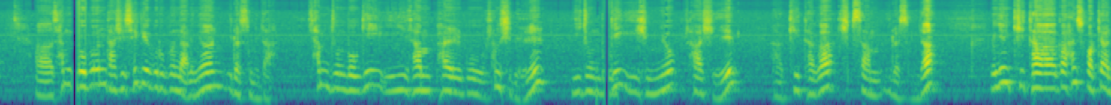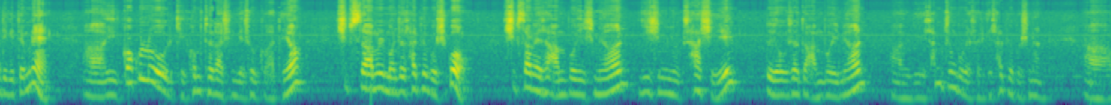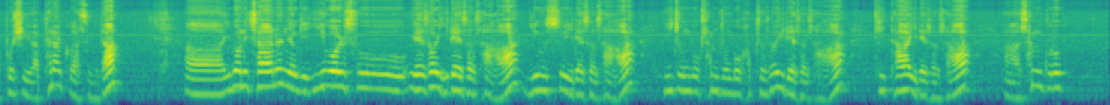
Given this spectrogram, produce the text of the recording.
어, 3그룹은 다시 3개 그룹으로 나누면 이렇습니다. 3중복이 2, 3, 8, 9, 31, 2중복이 26, 40, 기타가 13 이렇습니다. 여기는 기타가 한 수밖에 안 되기 때문에 아, 이 거꾸로 이렇게 검토해 가시는 게 좋을 것 같아요. 13을 먼저 살펴보시고 13에서 안 보이시면 26, 40, 또 여기서도 안 보이면 아, 여기 3중복에서 이렇게 살펴보시면 어, 보시기가 편할 것 같습니다. 어, 이번 2차는 여기 2월 수에서 1에서 4, 이웃수 1에서 4, 2중복, 3중복 합쳐서 1에서 4, 기타 1에서 4, 아, 3그룹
